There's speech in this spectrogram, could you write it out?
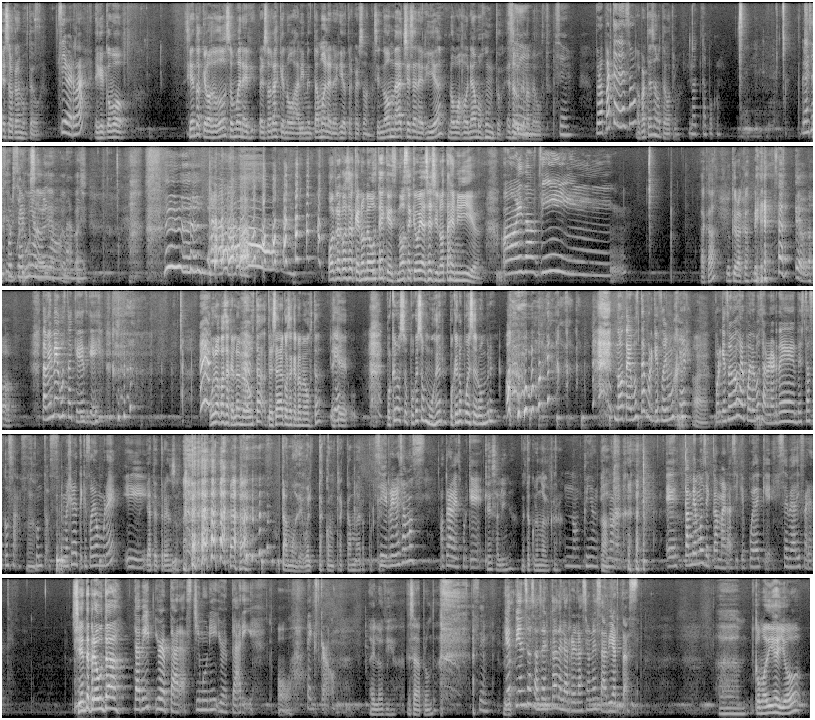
Eso es lo que no me gusta de vos. Sí, ¿verdad? Es que como siento que los dos somos personas que nos alimentamos la energía de otras personas. Si no match esa energía, nos bajoneamos juntos. Eso es lo que no me gusta. Sí. Pero aparte de eso, Aparte de eso, no tengo otro. no, tampoco. Gracias Es que por ser mi amigo, pues, David. ay. Otra cosa que no me gusta es que no sé qué voy a hacer si no estás en mi vida. Ay, David. ¿Acá? Yo quiero acá. Yo no. También me gusta que es gay. Una cosa que no me gusta, tercera cosa que no me gusta, es ¿Qué? que... ¿por qué, no sos, ¿Por qué sos mujer? ¿Por qué no puedes ser hombre? No, te gusta porque soy mujer. Ah, Porque soy mujer podemos hablar de, de estas cosas juntos. Imagínate que soy hombre y... ya te trenzo. Estamos de vuelta con otra cámara porque... Sí, regresamos otra vez porque... ¿Qué es esa línea? Me está curando la cara. No, que ya, Ah. ignóralo. Eh, cambiamos de cámara, así que puede que se vea diferente. Siguiente pregunta. David, you're a badass. Jimuni, you're a baddie. Oh, Thanks, girl. I love you. ¿Esa es la pregunta? Sí. ¿Qué piensas acerca de las relaciones abiertas? Ah, como dije yo,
